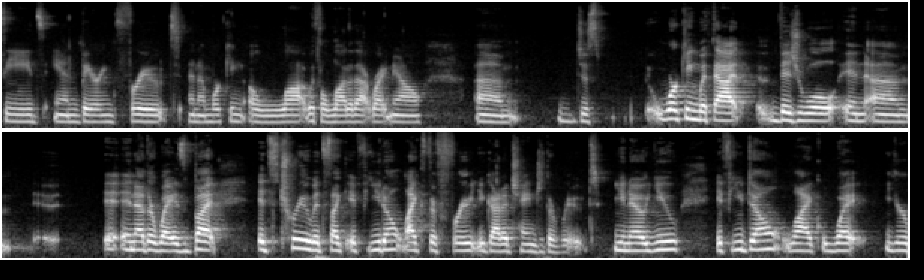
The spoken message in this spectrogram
seeds and bearing fruit. And I'm working a lot with a lot of that right now. Um, just working with that visual in um, in other ways, but it's true. It's like if you don't like the fruit, you got to change the root. You know, you if you don't like what your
